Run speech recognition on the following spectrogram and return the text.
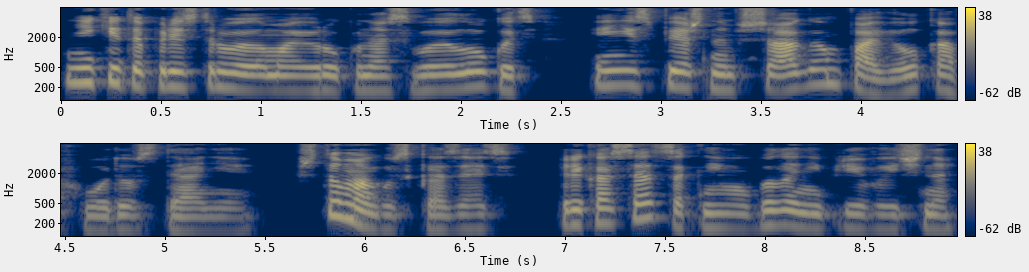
Никита пристроил мою руку на свой локоть и неспешным шагом повел ко входу в здание. Что могу сказать? Прикасаться к нему было непривычно.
